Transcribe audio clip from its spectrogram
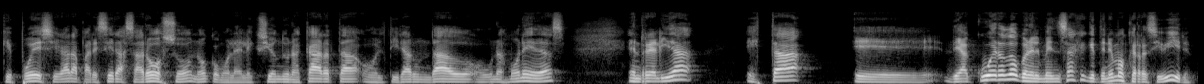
que puede llegar a parecer azaroso, ¿no? como la elección de una carta o el tirar un dado o unas monedas, en realidad está eh, de acuerdo con el mensaje que tenemos que recibir.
